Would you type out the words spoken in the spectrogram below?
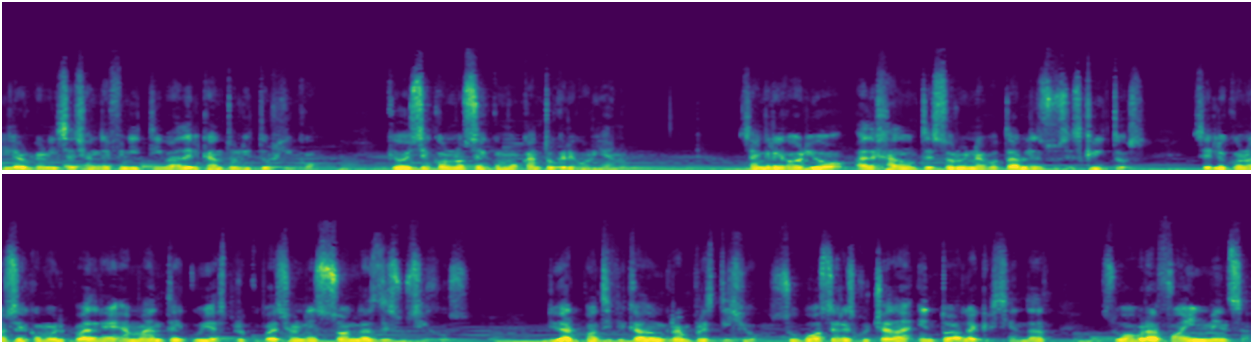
y la organización definitiva del canto litúrgico, que hoy se conoce como canto gregoriano. San Gregorio ha dejado un tesoro inagotable en sus escritos. Se le conoce como el padre amante cuyas preocupaciones son las de sus hijos. Dio al pontificado un gran prestigio, su voz era escuchada en toda la cristiandad, su obra fue inmensa.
